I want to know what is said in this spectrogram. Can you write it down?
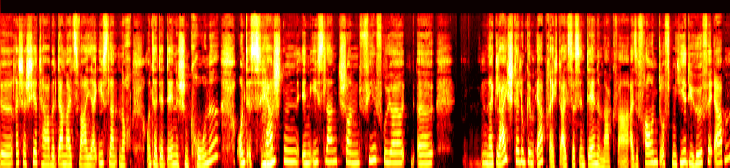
recherchiert habe. Damals war ja Island noch unter der dänischen Krone und es mhm. herrschten in Island schon viel früher äh, eine Gleichstellung im Erbrecht, als das in Dänemark war. Also Frauen durften hier die Höfe erben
